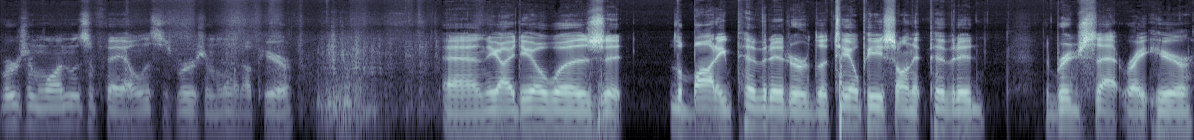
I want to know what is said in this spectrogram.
Version 1 was a fail. This is version 1 up here. And the idea was that the body pivoted or the tailpiece on it pivoted. The bridge sat right here.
